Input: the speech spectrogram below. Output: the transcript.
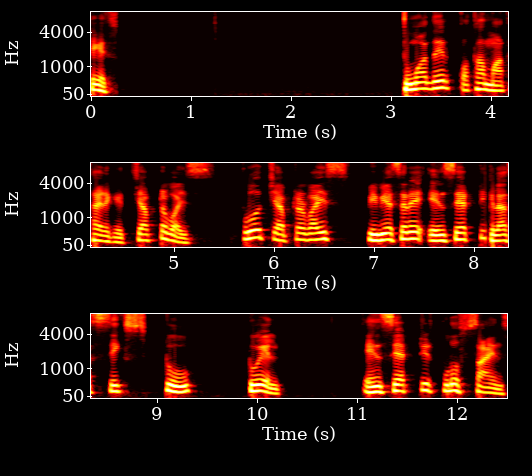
ঠিক আছে? তোমাদের কথা মাথায় রেখে চ্যাপ্টার ওয়াইজ পুরো চ্যাপ্টার ওয়াইজ প্রিভিয়াস ইয়ারে NCERT class six to twelve এনসিআরটির পুরো সায়েন্স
